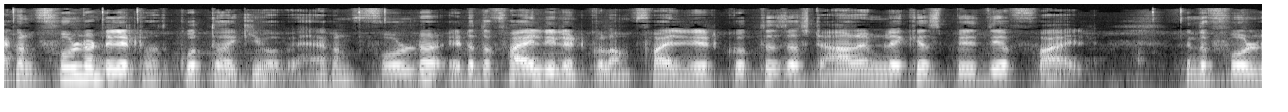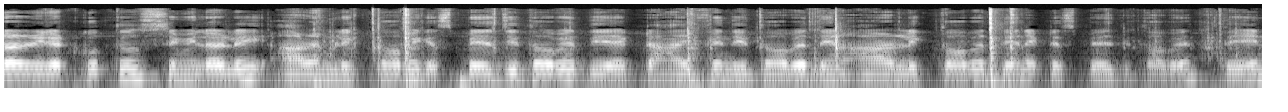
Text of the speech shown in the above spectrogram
এখন ফোল্ডার ডিলিট করতে হয় কীভাবে? এখন ফোল্ডার এটা তো ফাইল ডিলিট করলাম। ফাইল ডিলিট করতে জাস্ট আর এম লিখে স্পেস দিয়ে ফাইল কিন্তু ফোল্ডার ডিলিট করতেও সিমিলারলি আর এম লিখতে হবে স্পেস দিতে হবে, দিয়ে একটা হাইফেন দিতে হবে দেন আর লিখতে হবে দেন একটা স্পেস দিতে হবে দেন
